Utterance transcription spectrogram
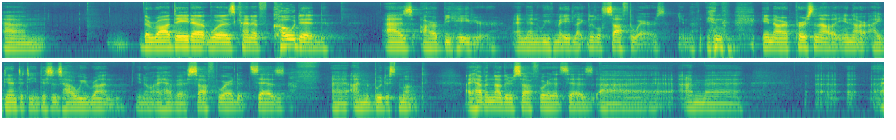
Um, the raw data was kind of coded as our behavior. And then we've made like little softwares you know in in our personality in our identity. This is how we run. You know i have a software that says uh, i'm a buddhist monk. I have another software that says uh, i'm uh, uh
